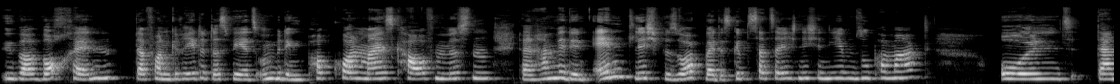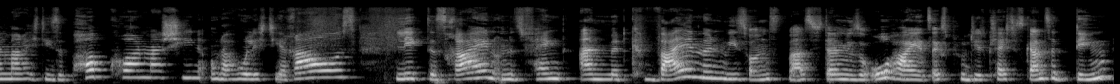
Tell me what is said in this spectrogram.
über Wochen davon geredet, dass wir jetzt unbedingt Popcorn-Mais kaufen müssen. Dann haben wir den endlich besorgt, weil das gibt's tatsächlich nicht in jedem Supermarkt. Und dann mache ich diese Popcornmaschine oder hole ich die raus, leg das rein und es fängt an mit Qualmen wie sonst was. Ich dachte mir so, oha, jetzt explodiert gleich das ganze Ding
